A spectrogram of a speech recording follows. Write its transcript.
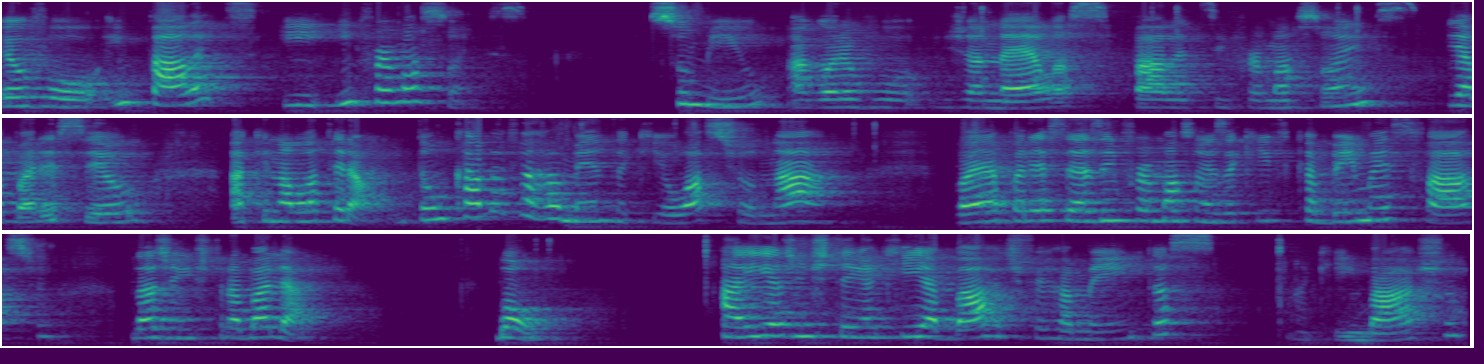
eu vou em palettes e informações. Sumiu, agora eu vou em janelas, palettes, informações e apareceu aqui na lateral. Então, cada ferramenta que eu acionar, vai aparecer as informações aqui, fica bem mais fácil da gente trabalhar. Bom, aí a gente tem aqui a barra de ferramentas, aqui embaixo.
